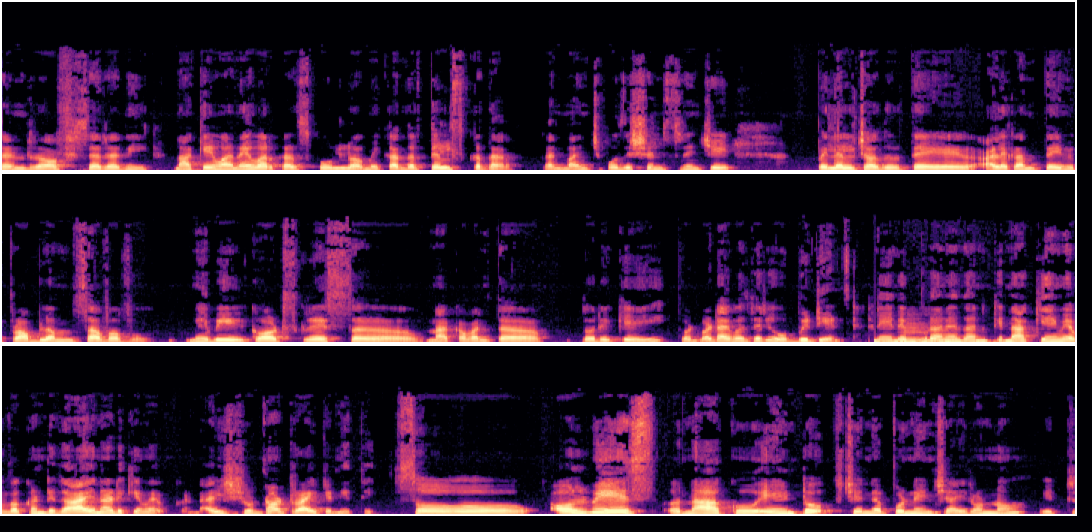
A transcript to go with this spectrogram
తండ్రి ఆఫీసర్ అని నాకేం అనేవారు కదా స్కూల్లో. మీకు అందరు తెలుసు కదా కానీ మంచి పొజిషన్స్ నుంచి పిల్లలు చదివితే వాళ్ళకంత ఏమి ప్రాబ్లమ్స్ అవ్వవు. మేబీ గాడ్స్ గ్రేస్ నాకు అవంతా దొరికి but but I was very obedient నేను ఎప్పుడు Hmm. అనేదానికి నాకేం ఇవ్వకండి రాయనాడికి ఏం ఇవ్వకండి. I should not write anything so always నాకు ఏంటో చిన్నప్పటి నుంచి ఐ డోంట్ నో ఇట్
